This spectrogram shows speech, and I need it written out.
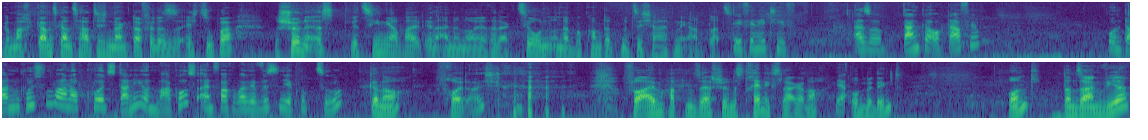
gemacht. Ganz, ganz herzlichen Dank dafür. Das ist echt super. Das Schöne ist, wir ziehen ja bald in eine neue Redaktion und da bekommt das mit Sicherheit einen Ehrenplatz. Definitiv. Also danke auch dafür. Und dann grüßen wir noch kurz Dani und Markus, einfach weil wir wissen, ihr guckt zu. Genau, freut euch. Vor allem habt ein sehr schönes Trainingslager noch, Ja. unbedingt. Und dann sagen wir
